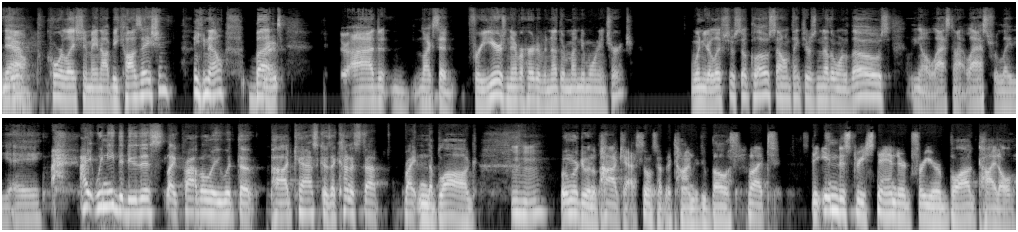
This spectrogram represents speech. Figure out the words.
Now, yeah. correlation may not be causation, you know, but right. I, like I said, for years, never heard of another Monday morning church. When your lips are so close, I don't think there's another one of those. You know, last night last for Lady A. I, we need to do this like probably with the podcast because I kind of stopped writing the blog mm-hmm. when we're doing the podcast. I don't have the time to do both, but the industry standard for your blog title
